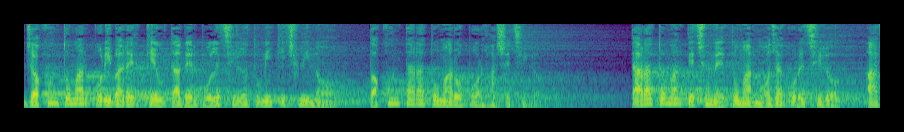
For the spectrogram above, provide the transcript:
যখন তোমার পরিবারের কেউ তাদের বলেছিল, তুমি কিছুই নও, তখন তারা তোমার ওপর হাসেছিল। তারা তোমার পেছনে তোমার মজা করেছিল আর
